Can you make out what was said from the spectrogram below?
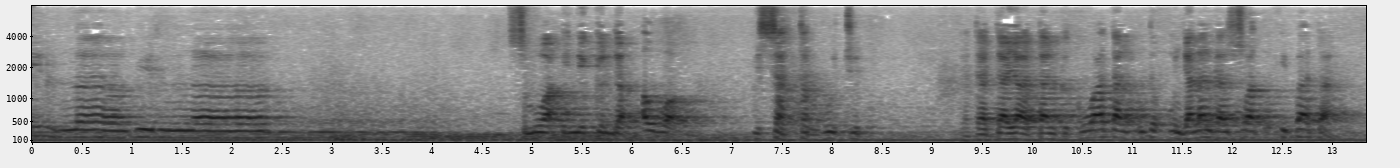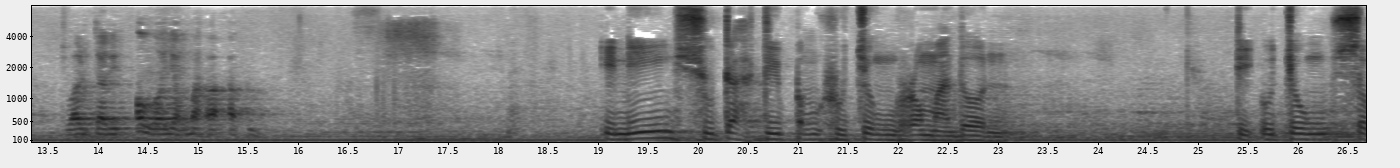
illa billah semua ini kehendak Allah bisa terwujud. Ada daya dan kekuatan untuk menjalankan suatu ibadah kecuali dari Allah yang Maha Agung. Ini sudah di penghujung Ramadan Di ujung 10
